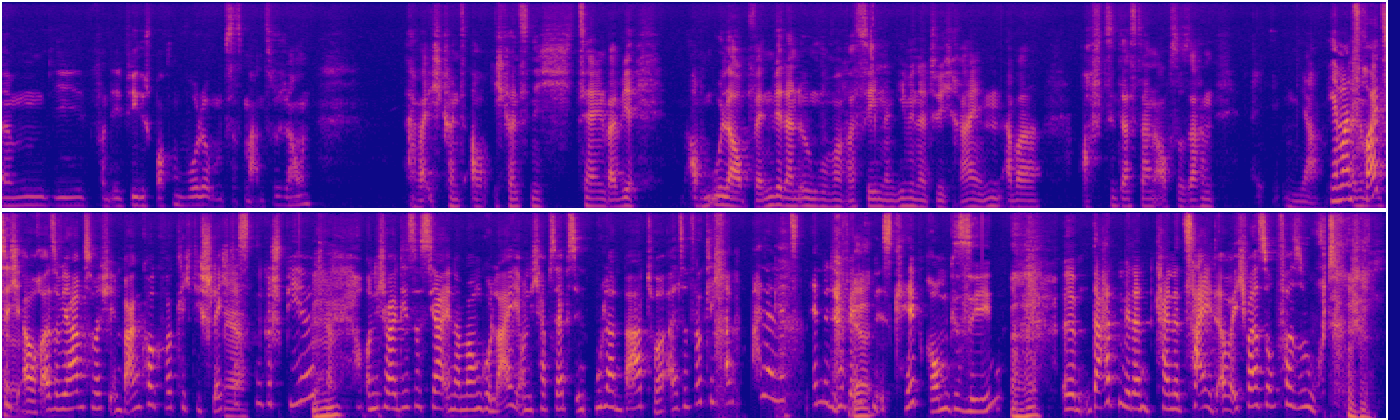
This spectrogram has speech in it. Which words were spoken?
ähm, die, von denen viel gesprochen wurde, um uns das mal anzuschauen. Aber ich könnte es auch, ich könnte es nicht zählen, weil wir auch im Urlaub, wenn wir dann irgendwo mal was sehen, dann gehen wir natürlich rein, aber oft sind das dann auch so Sachen, äh, ja. Ja, man also, freut sich auch. Also wir haben zum Beispiel in Bangkok wirklich die schlechtesten ja. gespielt. Mhm. Und ich war dieses Jahr in der Mongolei und ich habe selbst in Ulaanbaatar, also wirklich am allerletzten Ende der Welt, ja. einen Escape-Raum gesehen. Ähm, da hatten wir dann keine Zeit, aber ich war so versucht.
